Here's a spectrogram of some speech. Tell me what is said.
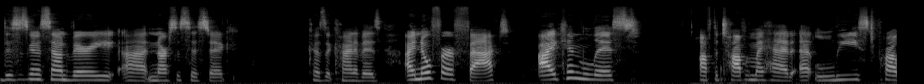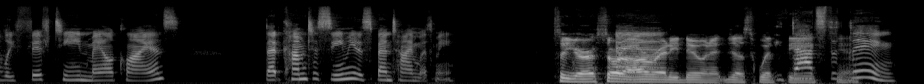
This is going to sound very uh, narcissistic because it kind of is. I know for a fact I can list off the top of my head at least probably 15 male clients that come to see me to spend time with me. So you're sort of And- already doing it just with the. That's the yeah. thing.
